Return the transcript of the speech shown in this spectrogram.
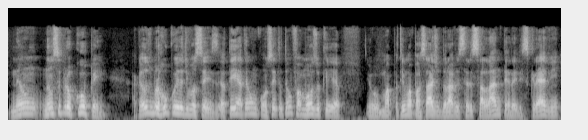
Não, não se preocupem. A Kadosh Baruch cuida de vocês. Eu tenho até um conceito tão famoso que eu, uma, tem uma passagem do Rav Ser Salanter, ele escreve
